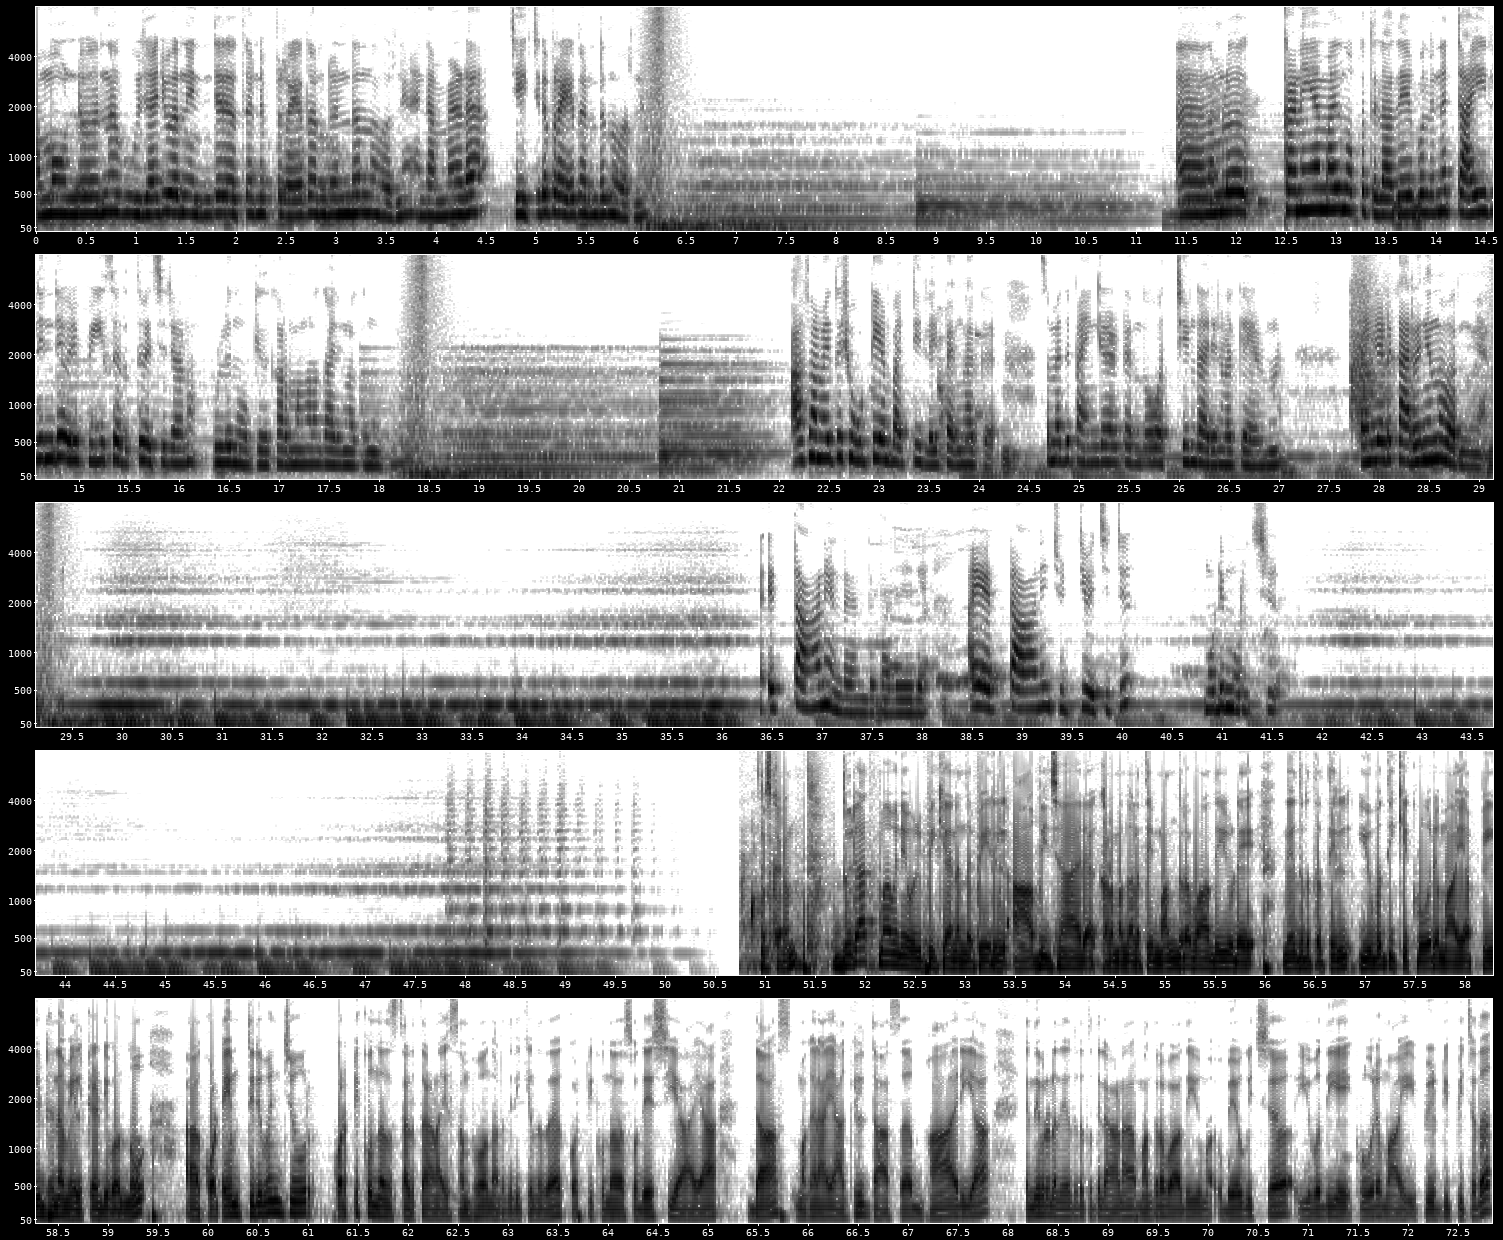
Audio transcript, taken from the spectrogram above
അമ്മ കൊണ്ടുവന്ന് പൂജാരി പറഞ്ഞു എന്റെ അകത്ത് എന്റെ പ്രേതം ഉണ്ടെന്ന് പറഞ്ഞു. എന്റെ അമ്മയുടെ ചേച്ചിയുടെ പ്രേതം ഉണ്ടെന്ന് പറഞ്ഞു. നമ്മൾ കണിയാന്മാർ നോക്കത്തില്ല. അതേപോലെ തന്നെ ടൈലിന്റെ ഒരു പീസ് എടുത്ത് വെച്ചിട്ടാണ് പുള്ളി നോക്കിയത് കർമ്മങ്ങളും കാര്യങ്ങളൊക്കെ നോക്കിയത്. ആ സമയത്ത് ഷൂട്ട് ചെയ്യാൻ പറ്റിയില്ല ഈ പെങ്ങൾക്ക് ആ സമയത്ത് ഭയങ്കരമായിട്ട് എന്തോ ഒച്ചയും കാര്യങ്ങളൊക്കെ ആയിരുന്നു. ഭയങ്കരമായിട്ട് കരഞ്ഞെന്ന് പറഞ്ഞു ഞാൻ. എട്ടാണി ഉണ്ട് എന്റെ തലയിൽ. ആ എട്ടാണി ചുറ്റി വെച്ചിട്ട് മുടി മുറിച്ച്. നമസ്കാരം. ദുരാത്മാവിനെ ഒഴിപ്പിക്കാൻ എന്ന പേരിൽ ആഭിചാര കർമ്മം നടത്തി മന്ത്രവാദിയുടെ നേതൃത്വത്തിൽ യുവതിക്ക് ക്രൂരമായ പീഡനം ഏൽക്കേണ്ടി വന്നു. കോട്ടയം തിരുവഞ്ചൂർ കൊരട്ടിക്കുന്ന സ്ഥലത്താണ് ഈ സംഭവം നടന്നിരിക്കുന്നത്. കൊരട്ടിക്കുന്ന സ്വദേശിയായ ദാസ് മകനായ അഖിൽ ദാസ് ഭാര്യ എന്നിവരുടെ നേതൃത്വത്തിലാണ് മന്ത്രവാദി ഉപയോഗിച്ച് യുവതിയെ ക്രൂരമായി പീഡിപ്പിച്ചത്.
